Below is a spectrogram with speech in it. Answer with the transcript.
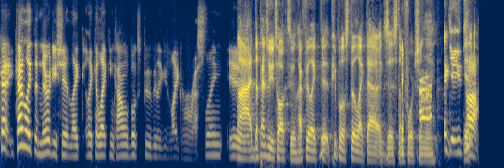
kind kind of like the nerdy shit, like like liking comic books. People be like, "You like wrestling?" Ew. Ah, it depends who you talk to. I feel like the, people are still like that exist, unfortunately. I get you. Yeah. Ah,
